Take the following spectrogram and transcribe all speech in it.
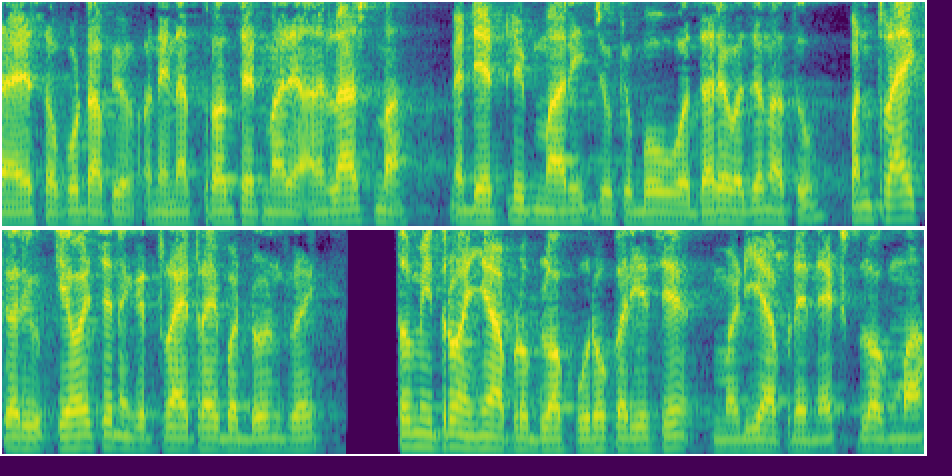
દાએ સપોર્ટ આપ્યો અને એના ત્રણ સેટ માર્યા. અને લાસ્ટમાં મેં ડેડ ફ્લિપ મારી, જો કે બહુ વધારે વજન હતું. પણ ટ્રાય કર્યું. કહેવાય છે ને કે try try but don't try તો મિત્રો, અહીંયા આપણો બ્લોગ પૂરો કરીએ છીએ. મળીએ આપણે નેક્સ્ટ બ્લોગમાં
